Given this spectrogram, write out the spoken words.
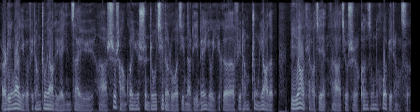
而另外一个非常重要的原因在于啊，市场关于顺周期的逻辑呢，里面有一个非常重要的必要条件啊，就是宽松的货币政策。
